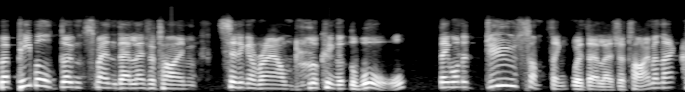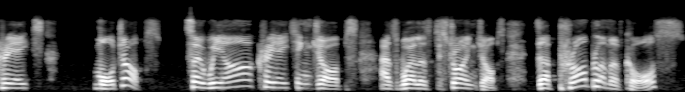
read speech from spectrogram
But people don't spend their leisure time sitting around looking at the wall. They want to do something with their leisure time, and that creates more jobs. So we are creating jobs as well as destroying jobs. The problem, of course,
